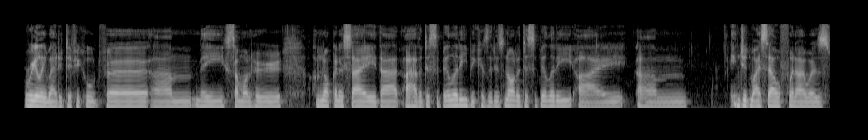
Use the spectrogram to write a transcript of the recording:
really made it difficult for um, me, someone who I'm not going to say that I have a disability because it is not a disability. I um, injured myself when I was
